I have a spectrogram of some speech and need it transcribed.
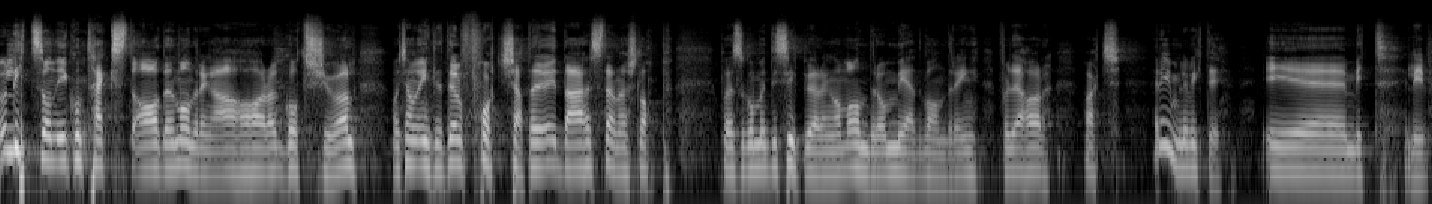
Og litt sånn i kontekst av den vandringa jeg har gått sjøl. Og kommer egentlig til å fortsette der Steinar slapp. På det som går med disippelgjøring av andre og medvandring. For det har vært rimelig viktig i mitt liv.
